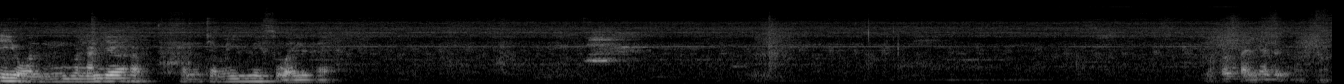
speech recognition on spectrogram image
ดีกว่าวันวันนั้นเยอะครับวันนั้นจะไม่ไม่สวยเลยแผลแล้วก็ใส่ยาเหลืองนะครับ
